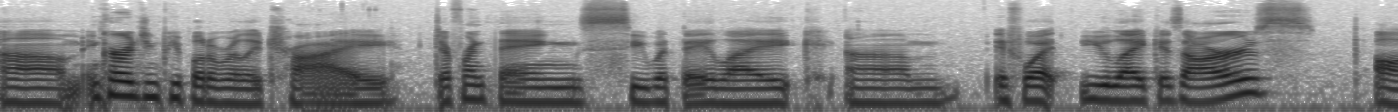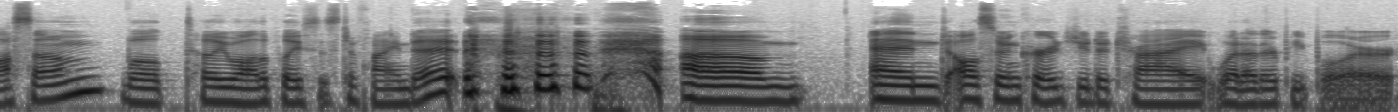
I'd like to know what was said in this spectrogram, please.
um, encouraging people to really try different things, see what they like. Um, if what you like is ours, awesome. We'll tell you all the places to find it. um, and also encourage you to try what other people are,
